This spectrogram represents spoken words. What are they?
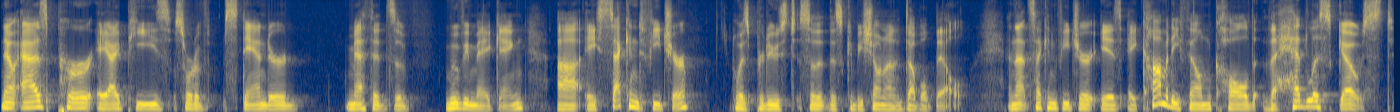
Now, as per AIP's sort of standard methods of movie making, uh, a second feature was produced so that this could be shown on a double bill. And that second feature is a comedy film called The Headless Ghost,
